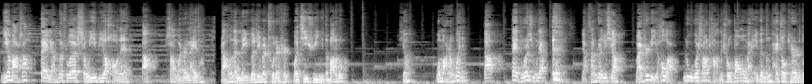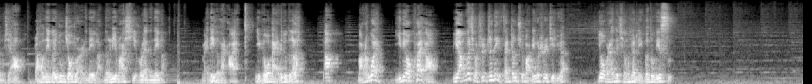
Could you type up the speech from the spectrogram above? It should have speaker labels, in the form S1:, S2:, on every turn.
S1: 你要马上带两个说手艺比较好的人啊，上我这儿来一趟。然后呢，磊哥这边出点事我急需你的帮助。行，我马上过去啊。带多少兄弟？两三个就行。完事了以后啊，路过商场的时候，帮我买一个能拍照片的东西啊。然后那个用胶卷的那个，能立马洗出来的那个，买那个干啥呀？你给我买着就得了啊！马上过来，一定要快啊！两个小时之内，咱争取把这个事解决，要不然的情况下，磊哥都得死。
